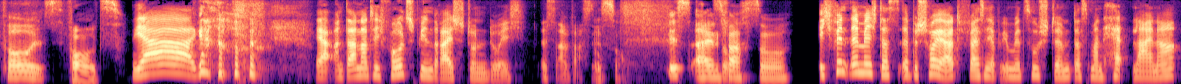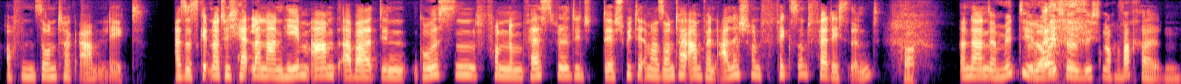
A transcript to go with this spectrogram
Folds. Folds. ja, genau. Ja, und dann natürlich Folds spielen drei Stunden durch. Ist einfach so. Ist so. Ist einfach so. Ich finde nämlich das äh, bescheuert, ich weiß nicht, ob ihr mir zustimmt, dass man Headliner auf einen Sonntagabend legt. Also es gibt natürlich Headliner an jedem Abend, aber den größten von einem Festival, die, der spielt ja immer Sonntagabend, wenn alle schon fix und fertig sind. Ha. Und dann, Damit die Leute sich noch wach halten.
